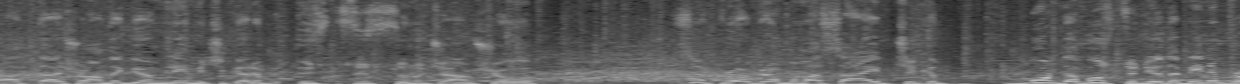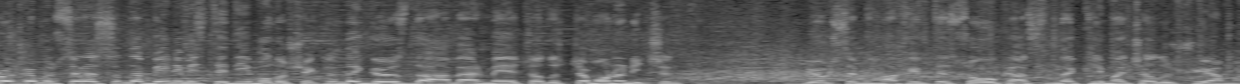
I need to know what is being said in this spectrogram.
Hatta şu anda gömleğimi çıkarıp üstsüz sunacağım şovu. Sırf programıma sahip çıkıp burada bu stüdyoda benim programım sırasında benim istediğim olur şeklinde gözdağı vermeye çalışacağım onun için. Yoksa bir hafif de soğuk aslında klima çalışıyor ama.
